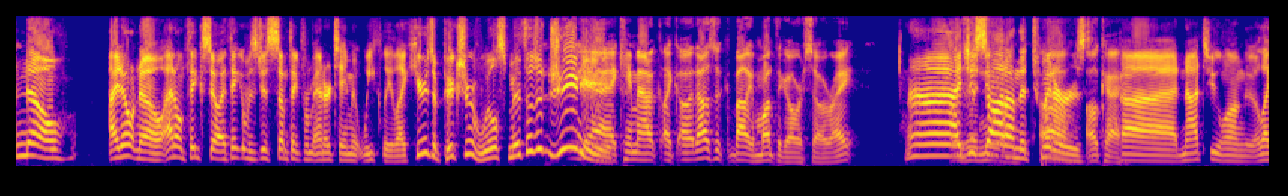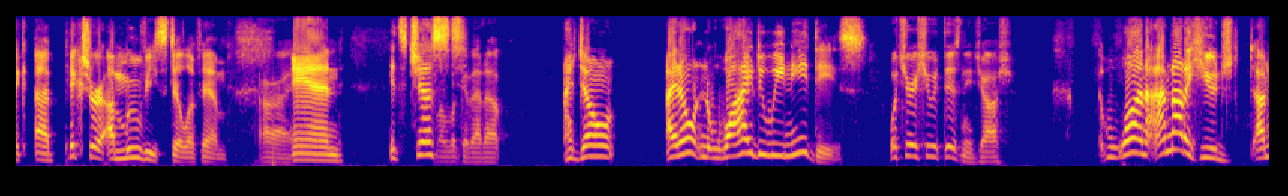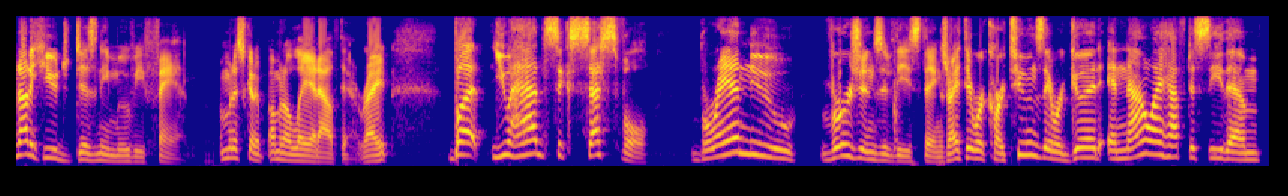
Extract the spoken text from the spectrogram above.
No, I don't know. I don't think so. I think it was just something from Entertainment Weekly. Like, here's a picture of Will Smith as a genie. Yeah, it came out like oh, that was about like a month ago or so, right? Uh, I just saw it one? on the Twitters. Oh, okay. Uh, not too long ago. Like a picture, a movie still of him, All right. and it's just look at that up. I don't, I don't. Why do we need these? What's your issue with Disney, Josh? One, I'm not a huge, I'm not a huge Disney movie fan. I'm just gonna, I'm gonna lay it out there, right? But you had successful, brand new versions of these things, right? They were cartoons, they were good, and now I have to see them.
